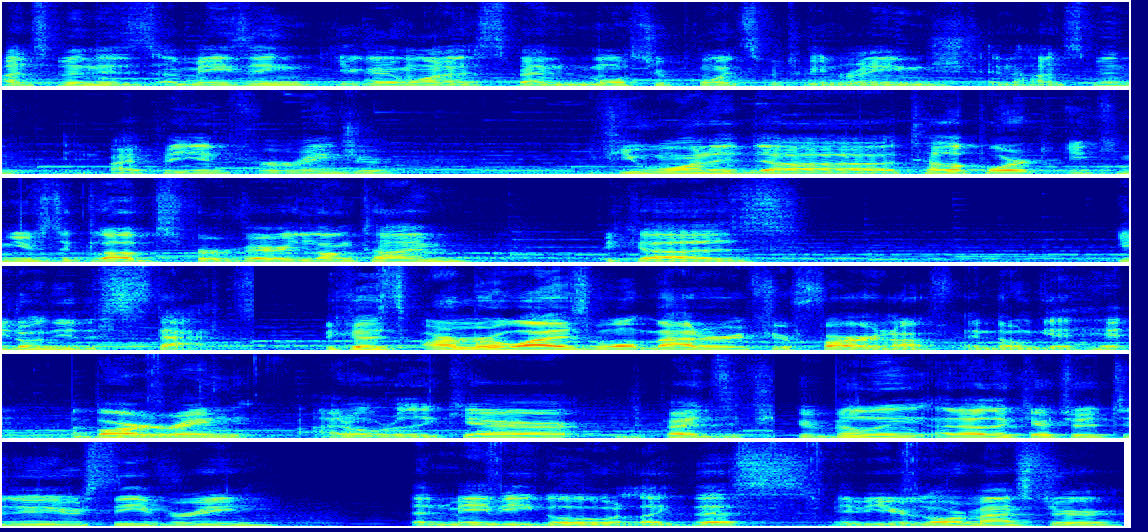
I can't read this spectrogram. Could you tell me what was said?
Huntsman is amazing. You're gonna want to spend most of your points between ranged and Huntsman, in my opinion, for a Ranger. If you wanted uh, Teleport, you can use the gloves for a very long time because you don't need the stats. Because armor-wise won't matter if you're far enough and don't get hit. Bartering, I don't really care. Depends if you're building another character to do your thievery then maybe go like this. Maybe your lore master.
